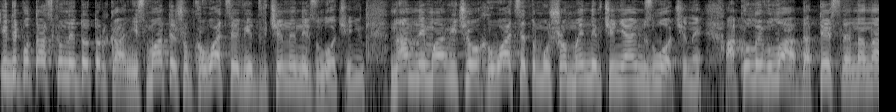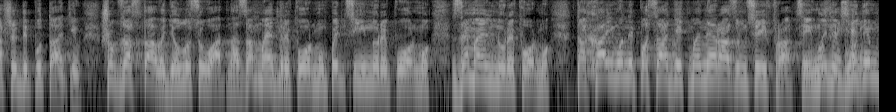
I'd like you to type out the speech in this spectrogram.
і депутатську недоторканність мати, щоб ховатися від вчинених злочинів. Нам нема від чого ховатися, тому що ми не вчиняємо злочини. А коли влада тисне на наших депутатів, щоб заставити голосувати на за медреформу, пенсійну реформу, земельну реформу, та хай вони посадять мене разом з цією фракцією. Ми не Услышали. будемо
